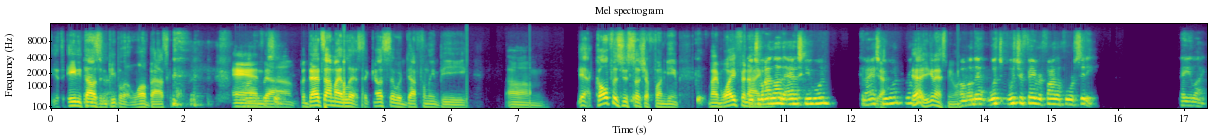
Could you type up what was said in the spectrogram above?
it's eighty thousand right. people that love basketball and uh, but that's on my list. Augusta would definitely be, um, yeah. Golf is just such a fun game. My wife and Coach, am I I, allowed to ask you one? Can I ask Yeah. you one? yeah, quick? you can ask me one. Um, on that, what's what's your favorite Final Four city that you like?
